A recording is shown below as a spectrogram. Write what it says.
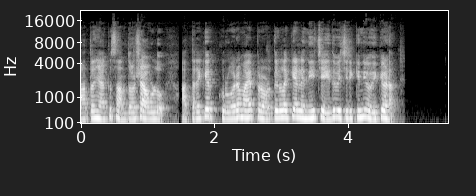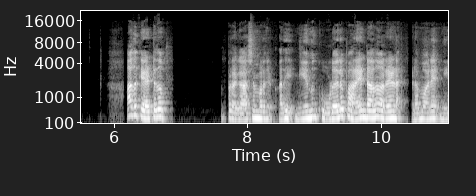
മാത്രം ഞങ്ങൾക്ക് സന്തോഷമാവുള്ളൂ അത്രയ്ക്ക് ക്രൂരമായ പ്രവൃത്തികളൊക്കെയല്ലേ നീ ചെയ്തു വെച്ചിരിക്കുന്ന ചോദിക്കണം അത് കേട്ടതും പ്രകാശം പറഞ്ഞു അതെ നീ ഒന്നും കൂടുതൽ പറയണ്ടെന്ന് പറയണേ. എടാ മോനെ നീ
